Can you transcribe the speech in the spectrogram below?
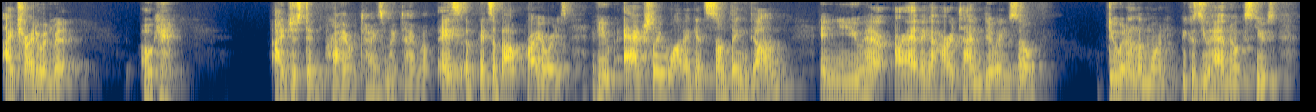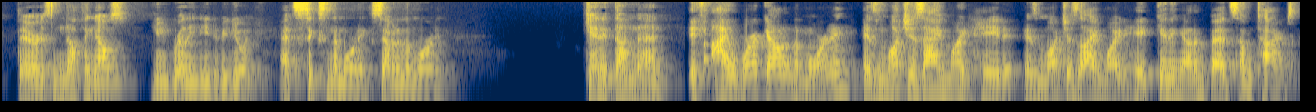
I try to admit, okay, I just didn't prioritize my time well. It's, it's about priorities. If you actually want to get something done and you ha- are having a hard time doing so, do it in the morning because you have no excuse. There is nothing else you really need to be doing at six in the morning, seven in the morning. Get it done then. If I work out in the morning, as much as I might hate it, as much as I might hate getting out of bed sometimes,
